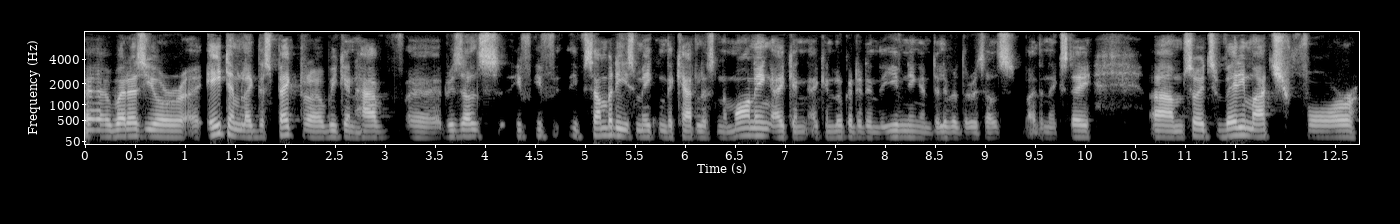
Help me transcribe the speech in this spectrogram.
Uh, whereas your uh, ATEM, like the Spectra, we can have uh, results. If if if somebody is making the catalyst in the morning, I can I can look at it in the evening and deliver the results by the next day. Um, so it's very much for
